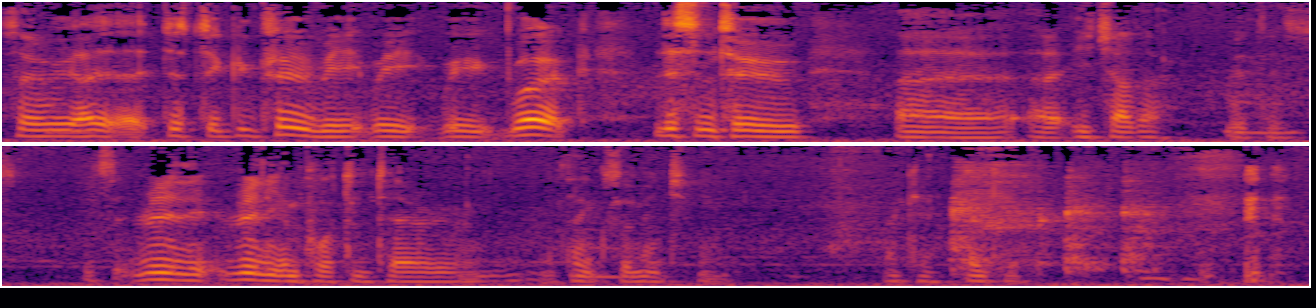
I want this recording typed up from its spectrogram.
So, uh, just to conclude, we, we, we work, listen to uh, uh, each other with this. It's a really, really important area, and thanks for mentioning it. Okay, thank you.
